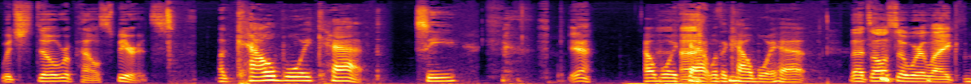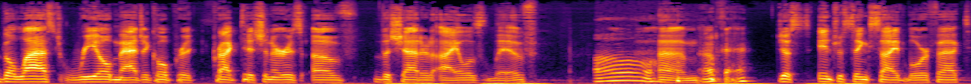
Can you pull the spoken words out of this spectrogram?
which still repel spirits. A cowboy cat. See, Yeah. cowboy cat with a cowboy hat. That's also where like the last real magical pr- practitioners of the Shattered Isles live. Oh, Um, okay just interesting side lore fact.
